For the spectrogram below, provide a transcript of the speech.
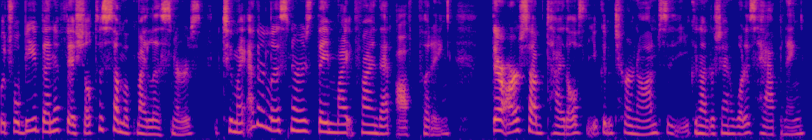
which will be beneficial to some of my listeners. To my other listeners, they might find that off putting. There are subtitles that you can turn on so that you can understand what is happening.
